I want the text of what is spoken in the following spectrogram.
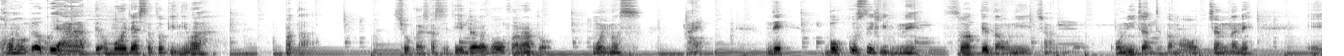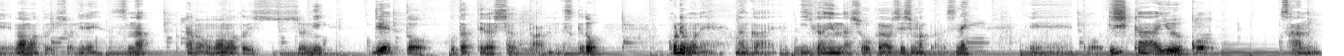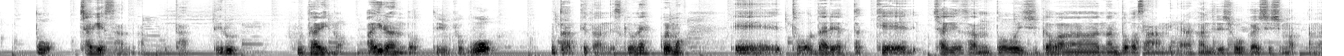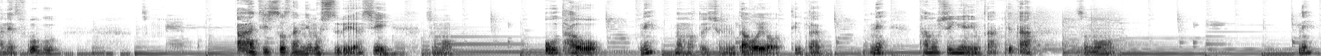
この曲やーって思い出した時には、また紹介させていただこうかなと思います。はい。で、ボックス席にね、座ってたお兄ちゃん、お兄ちゃんっていうか、まあ、おっちゃんがね、えー、ママと一緒にね、スナあの、ママと一緒にデュエットを歌ってらっしゃったんですけど、これもね、なんか、いい加減な紹介をしてしまったんですね。えっ、ー、と、石川優子さんとチャゲさんが歌ってる二人のアイランドっていう曲を歌ってたんですけどね、これもえっ、ー、と、誰やったっけ？チャゲさんと石川なんとかさんみたいな感じで紹介してしまったのがね、すごく、アーティストさんにも失礼やし、その、お歌をね、ママと一緒に歌おうよって歌、ね、楽しげに歌ってた、その、ね、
